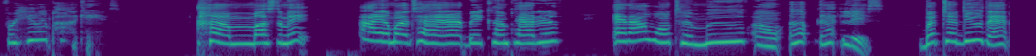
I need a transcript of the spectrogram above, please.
for healing podcasts. I must admit, I am a tad bit competitive and I want to move on up that list. But to do that,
